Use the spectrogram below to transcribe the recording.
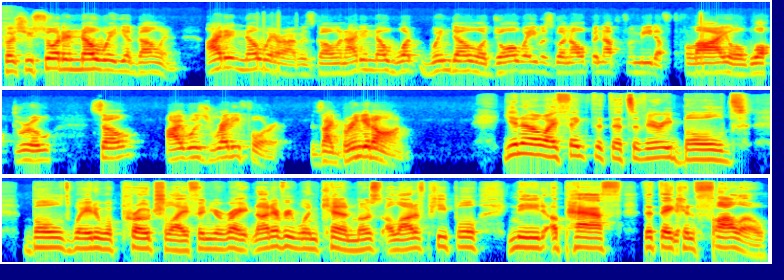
because you sort of know where you're going. I didn't know where I was going. I didn't know what window or doorway was going to open up for me to fly or walk through. So I was ready for it. It's like, bring it on. You know, I think that that's a very bold bold way to approach life and you're right not everyone can most a lot of people need a path that they can follow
